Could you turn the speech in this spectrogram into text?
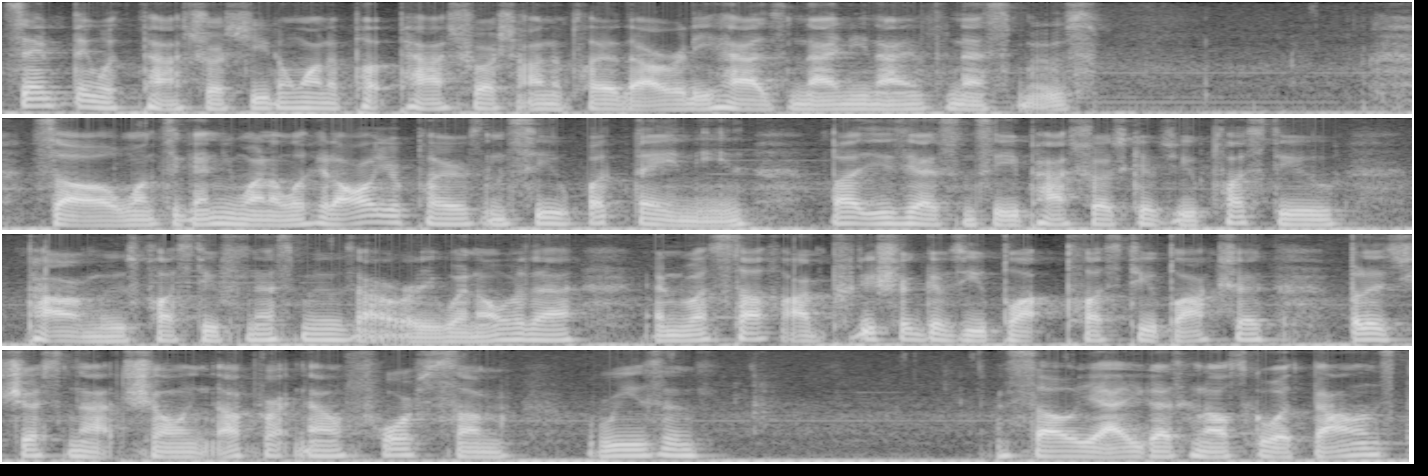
Same thing with pass rush. You don't want to put pass rush on a player that already has 99 finesse moves. So once again, you want to look at all your players and see what they need. But as you guys can see, pass rush gives you plus two power moves plus 2 finesse moves. I already went over that. And run stuff, I'm pretty sure gives you plus 2 block shed, but it's just not showing up right now for some reason. So yeah, you guys can also go with balanced,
